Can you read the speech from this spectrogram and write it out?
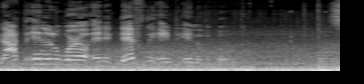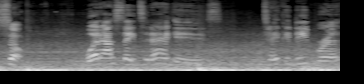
Not the end of the world, and it definitely ain't the end of the book. So, what I say to that is take a deep breath,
